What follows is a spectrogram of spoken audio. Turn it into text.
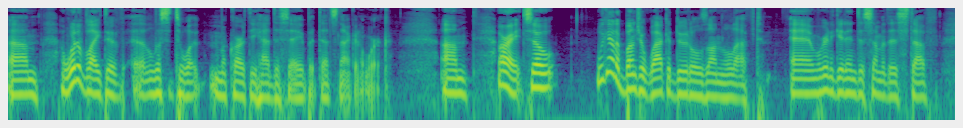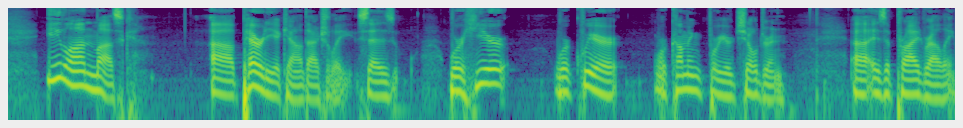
Um, I would have liked to have uh, listened to what McCarthy had to say, but that's not going to work. Um, all right, so we got a bunch of wackadoodles on the left, and we're going to get into some of this stuff. Elon Musk, uh, parody account actually, says, We're here, we're queer, we're coming for your children, uh, is a pride rally.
